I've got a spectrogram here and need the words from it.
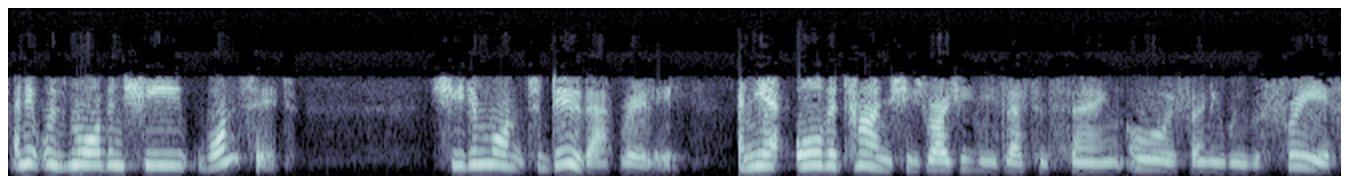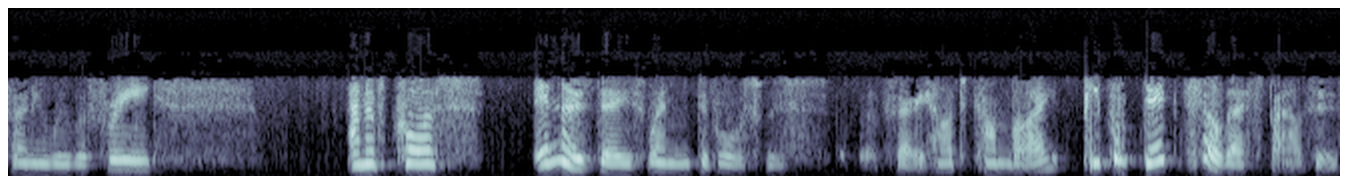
And it was more than she wanted. She didn't want to do that really. And yet all the time she's writing these letters saying, oh, if only we were free, if only we were free. And of course, in those days when divorce was very hard to come by, people did kill their spouses.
